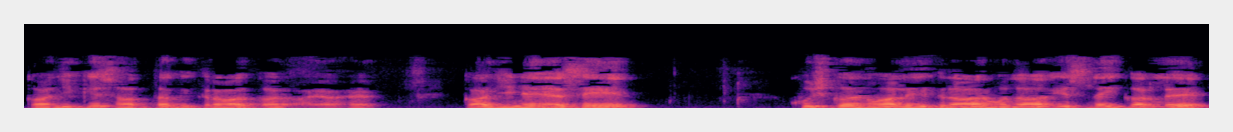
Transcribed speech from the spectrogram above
ਕਾਜੀ ਕਿਸ ਹੱਦ ਤੱਕ ਇਕਰਾਰ ਕਰ ਆਇਆ ਹੈ। ਕਾਜੀ ਨੇ ਐਸੇ ਖੁਸ਼ ਕਰਨ ਵਾਲੇ ਇਕਰਾਰ ਮਜ਼ਾਕ ਇਸ ਲਈ ਕਰ ਲਏ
